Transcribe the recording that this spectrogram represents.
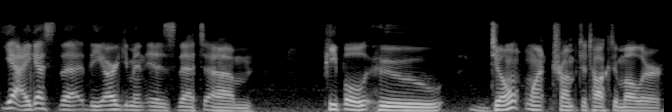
yeah, I guess the the argument is that um, people who don't want Trump to talk to Mueller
